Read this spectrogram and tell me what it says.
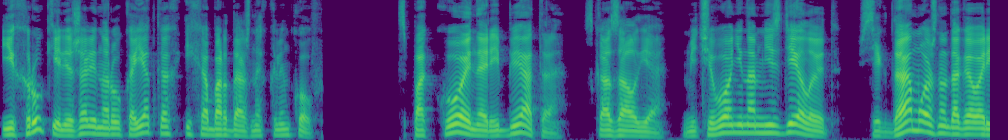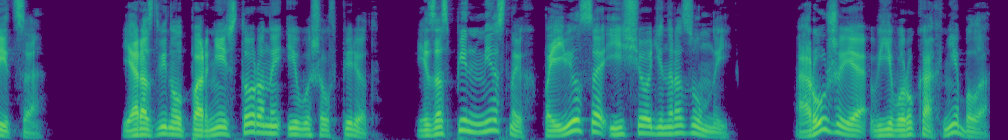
Их руки лежали на рукоятках их абордажных клинков. «Спокойно, ребята», — сказал я. «Ничего они нам не сделают. Всегда можно договориться». Я раздвинул парней в стороны и вышел вперед. Из-за спин местных появился еще один разумный. Оружия в его руках не было.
